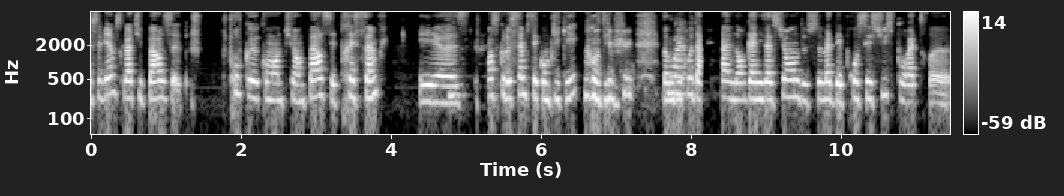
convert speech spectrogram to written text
C'est bien parce que là, tu parles, je je trouve que comment tu en parles, c'est très simple. Et euh, mm. je pense que le simple, c'est compliqué au début. Donc, du coup, d'arriver une organisation, de se mettre des processus pour être euh,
